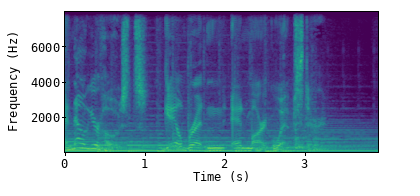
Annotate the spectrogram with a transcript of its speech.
And now your hosts, Gael Breton and Mark Webster.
